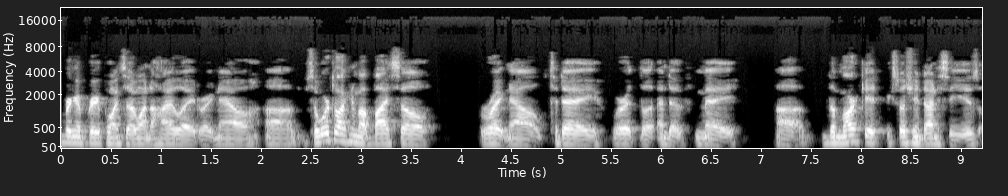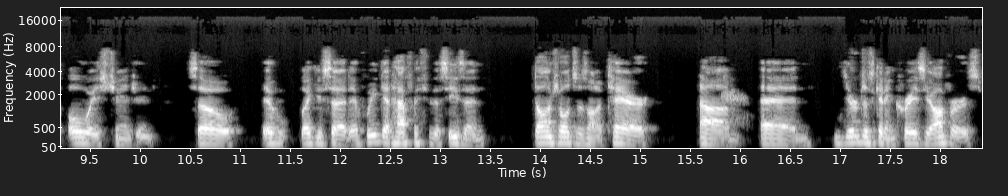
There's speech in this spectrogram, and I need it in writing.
bring up great points that I wanted to highlight right now. Um, so we're talking about buy sell right now today. We're at the end of May. Uh, the market, especially in Dynasty, is always changing. So if, like you said, if we get halfway through the season, Dalton Schultz is on a tear, um, and you're just getting crazy offers.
